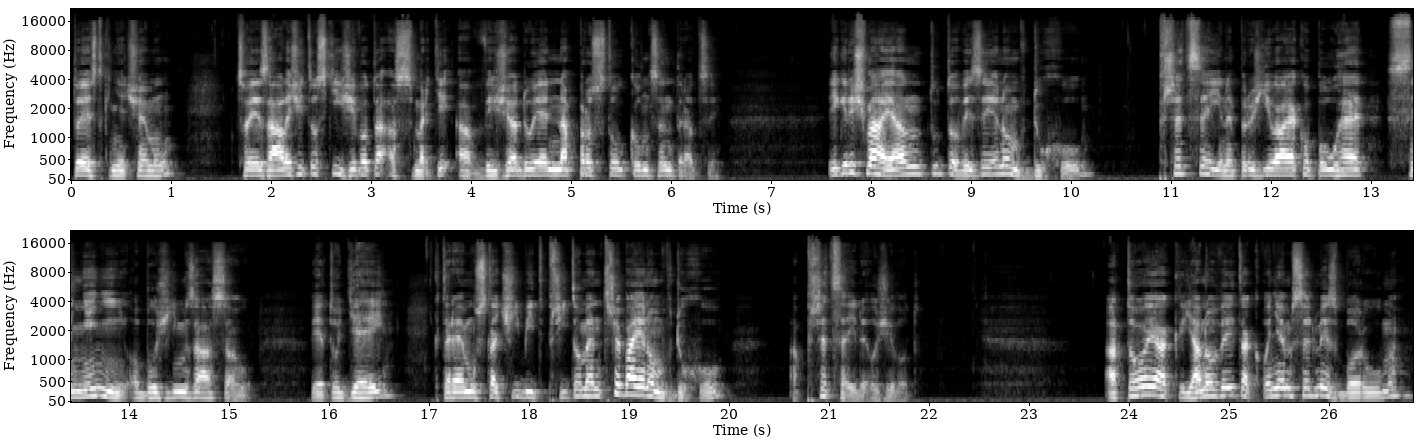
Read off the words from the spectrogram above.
to jest k něčemu, co je záležitostí života a smrti a vyžaduje naprostou koncentraci. I když má Jan tuto vizi jenom v duchu, přece ji neprožívá jako pouhé snění o božím zásahu. Je to děj, kterému stačí být přítomen třeba jenom v duchu a přece jde o život. A to jak Janovi, tak o něm sedmi zborům,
